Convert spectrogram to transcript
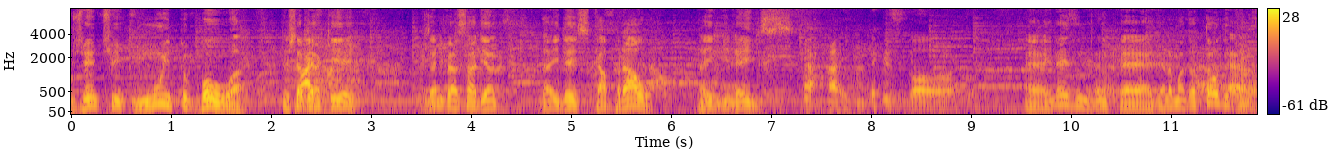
Gente muito boa. Deixa eu ver aqui os aniversariantes da Inês Cabral, da Inês. Ai, Deus gosta. É, a Inês não, não perde, ela manda todo dia.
